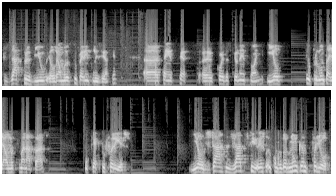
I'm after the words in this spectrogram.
que já previu, ele é uma super inteligência, ah, tem acesso a coisas que eu nem sonho, e ele, eu perguntei-lhe há uma semana atrás o que é que tu farias. E ele já, já decidiu, este o computador nunca me falhou.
